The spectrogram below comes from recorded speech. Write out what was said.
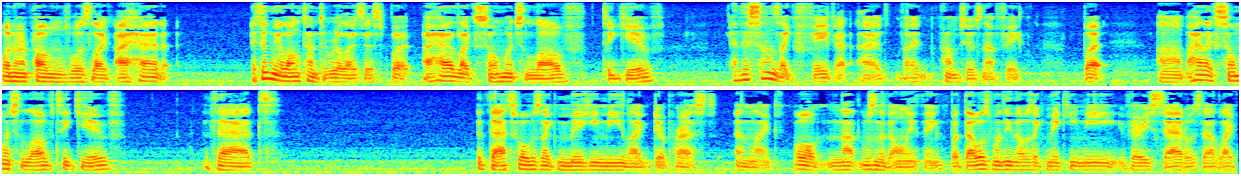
one of my problems was like I had. It took me a long time to realize this, but I had like so much love to give, and this sounds like fake. I, I but I promise you it's not fake. But um, I had like so much love to give that that's what was like making me like depressed and like well not wasn't the only thing but that was one thing that was like making me very sad was that like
